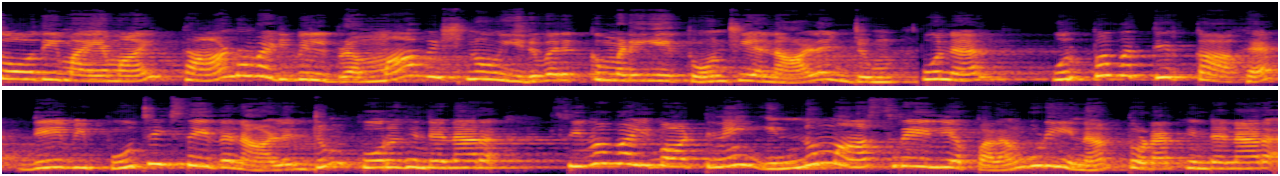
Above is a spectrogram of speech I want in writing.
சோதிமயமாய் தானு வடிவில் பிரம்மா விஷ்ணு இருவருக்கும் இடையே தோன்றிய நாளென்றும் புனர் உற்பவத்திற்காக தேவி பூஜை செய்த நாளென்றும் கூறுகின்றனர். சிவ வழிபாட்டினை இன்னும் ஆஸ்திரேலிய பழங்குடியினர் தொடர்கின்றனர்.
